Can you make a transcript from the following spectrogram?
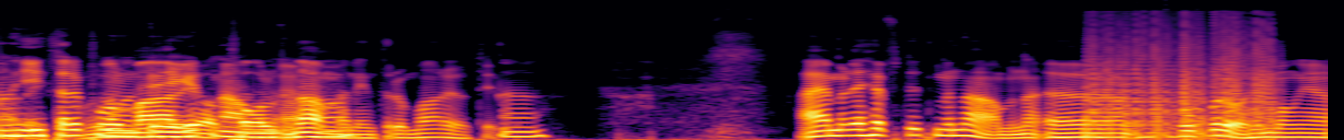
han hittade på något Romario eget har namn, 12 namn men inte Romario typ. Ja. Nej men det är häftigt med namn. Uh, Bobo då, hur många,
